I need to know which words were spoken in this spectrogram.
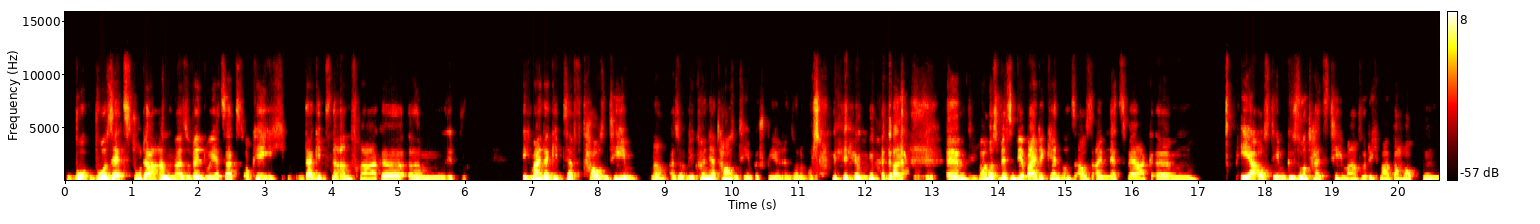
wo, wo setzt du da an? Also wenn du jetzt sagst, okay, ich, da gibt es eine Anfrage, ähm, ich meine, da gibt es ja tausend Themen. Ne? Also wir können ja tausend Themen bespielen in so einem Unternehmen. da, ähm, man muss wissen, wir beide kennen uns aus einem Netzwerk, ähm, eher aus dem Gesundheitsthema, würde ich mal behaupten,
